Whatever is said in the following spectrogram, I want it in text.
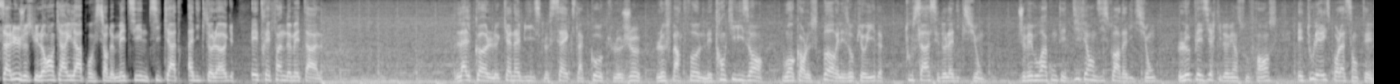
Salut, je suis Laurent Carilla, professeur de médecine, psychiatre, addictologue et très fan de métal. L'alcool, le cannabis, le sexe, la coke, le jeu, le smartphone, les tranquillisants ou encore le sport et les opioïdes, tout ça c'est de l'addiction. Je vais vous raconter différentes histoires d'addiction, le plaisir qui devient souffrance et tous les risques pour la santé.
